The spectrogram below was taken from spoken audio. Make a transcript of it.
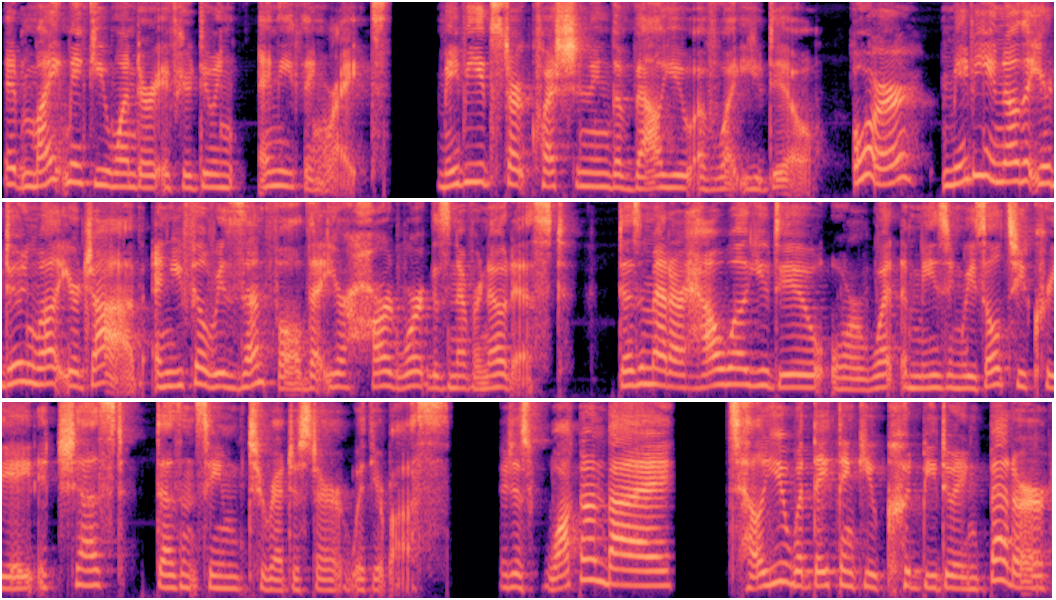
It might make you wonder if you're doing anything right. Maybe you'd start questioning the value of what you do. Or maybe you know that you're doing well at your job and you feel resentful that your hard work is never noticed. Doesn't matter how well you do or what amazing results you create, it just doesn't seem to register with your boss. They just walk on by, tell you what they think you could be doing better,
